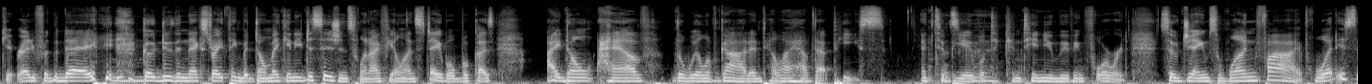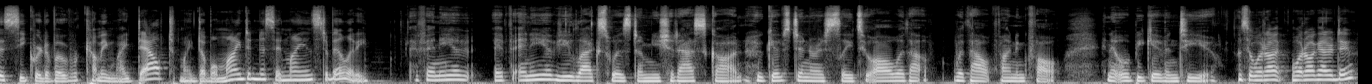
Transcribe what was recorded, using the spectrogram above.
get ready for the day, mm-hmm. go do the next right thing, but don't make any decisions when I feel unstable because I don't have the will of God until I have that peace and to That's be able good. to continue moving forward. So, James 1 5, what is the secret of overcoming my doubt, my double mindedness, and my instability? If any of if any of you lacks wisdom, you should ask God, who gives generously to all without without finding fault, and it will be given to you. So, what do I, what do, I got to do?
